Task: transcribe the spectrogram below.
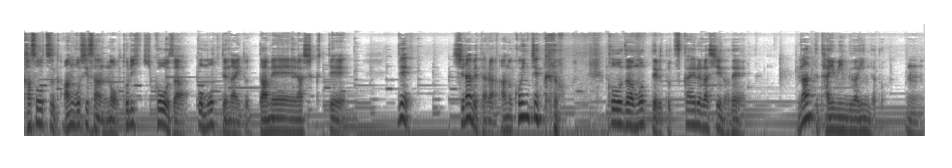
仮想通貨、暗号資産の取引口座を持ってないとダメらしくて、で、調べたら、あの、コインチェックの 口座を持ってると使えるらしいので、なんてタイミングがいいんだと。うん。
